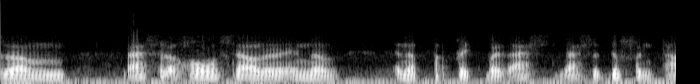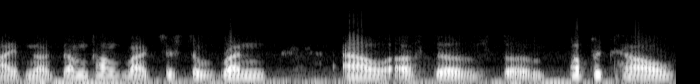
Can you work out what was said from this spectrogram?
um, that's a wholesaler in the in the public, but that's that's a different type. No, I'm talking about just to run out of the the public health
